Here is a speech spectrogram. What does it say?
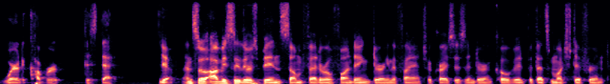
where to cover this debt. Yeah. And so obviously there's been some federal funding during the financial crisis and during COVID, but that's much different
